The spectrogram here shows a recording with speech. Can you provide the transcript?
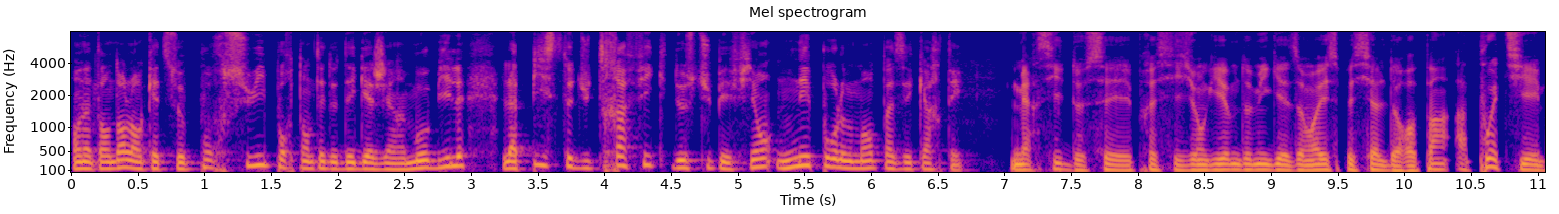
En attendant, l'enquête se poursuit pour tenter de dégager un mobile. La piste du trafic de stupéfiants n'est pour le moment pas écartée. Merci de ces précisions. Guillaume Dominguez, envoyé spécial d'Europe 1 à Poitiers.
